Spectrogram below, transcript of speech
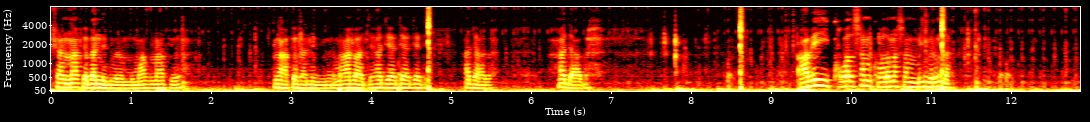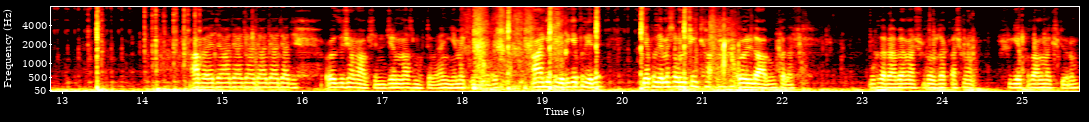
Şu an ne yapıyor ben de bilmiyorum bu mal ne yapıyor. Ne yapıyor ben de bilmiyorum abi hadi hadi hadi hadi hadi. Hadi abi. Hadi abi. Abi kovalasam kovalamasam bilmiyorum da. Abi hadi hadi hadi hadi hadi hadi hadi. Öldüreceğim abi seni. Canın az muhtemelen. Yemek yemedi. Aa Gapple yedi Gapple yedi. Gapple yemesi onun için öldü abi bu kadar. Bu kadar abi hemen şuradan uzaklaşma. Şu Gapple'ı almak istiyorum.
